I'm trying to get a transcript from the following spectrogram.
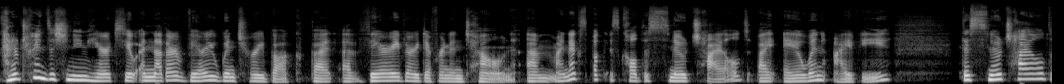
Kind of transitioning here to another very wintry book, but a very, very different in tone. Um, my next book is called The Snow Child by Eowyn Ivey. The Snow Child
